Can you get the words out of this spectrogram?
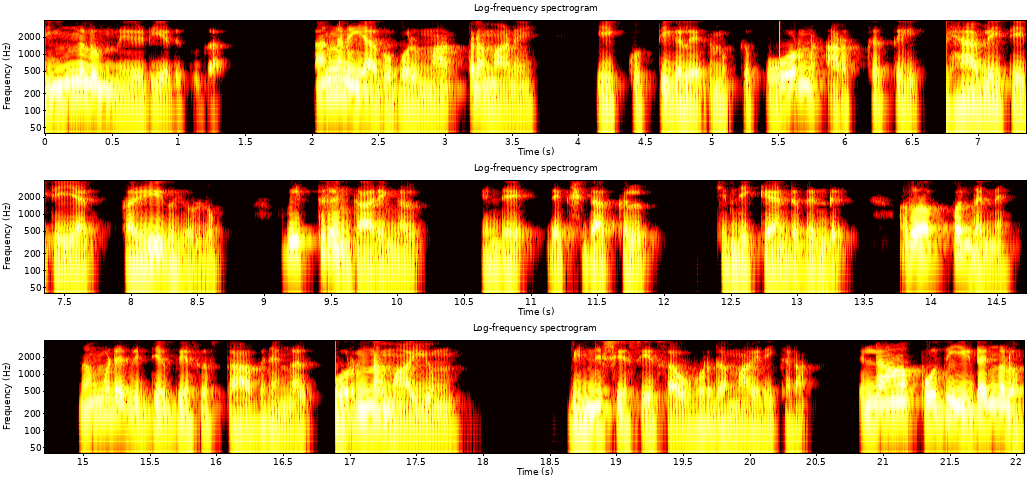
നിങ്ങളും നേടിയെടുക്കുക. അങ്ങനെയാകുമ്പോൾ മാത്രമാണ് ഈ കുട്ടികളെ നമുക്ക് പൂർണ അർത്ഥത്തിൽ റിഹാബിലിറ്റേറ്റ് ചെയ്യാൻ കഴിയുകയുള്ളൂ. അപ്പോൾ ഇത്തരം കാര്യങ്ങൾ എന്റെ രക്ഷിതാക്കൾ ചിന്തിക്കേണ്ടതുണ്ട്. അതോടൊപ്പം തന്നെ നമ്മുടെ വിദ്യാഭ്യാസ സ്ഥാപനങ്ങൾ പൂർണമായും ഭിന്നശേഷി സൗഹൃദമായിരിക്കണം. എല്ലാ പൊതു ഇടങ്ങളും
